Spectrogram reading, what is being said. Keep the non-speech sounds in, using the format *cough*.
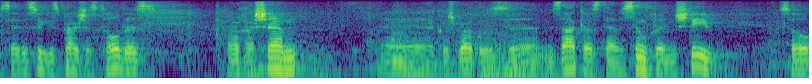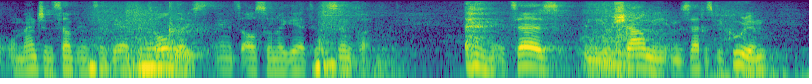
we say this week's parashas Toldos, Baruch Hashem, uh, Kosh Baruch was uh, to have a simcha in Shtiv. So we'll mention something that's Nagir to Toldos, and it's also Nagir to the simcha. *clears throat* it says in the Yerushalmi, in Mizakas Bikurim,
